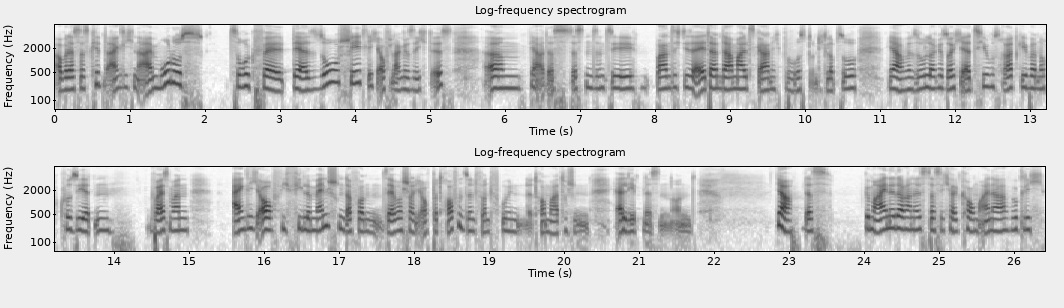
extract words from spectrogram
aber dass das Kind eigentlich in einem Modus zurückfällt, der so schädlich auf lange Sicht ist, ähm, ja, das, dessen sind sie, waren sich diese Eltern damals gar nicht bewusst. Und ich glaube, so, ja, wenn so lange solche Erziehungsratgeber noch kursierten, weiß man eigentlich auch, wie viele Menschen davon sehr wahrscheinlich auch betroffen sind von frühen äh, traumatischen Erlebnissen. Und ja, das Gemeine daran ist, dass sich halt kaum einer wirklich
